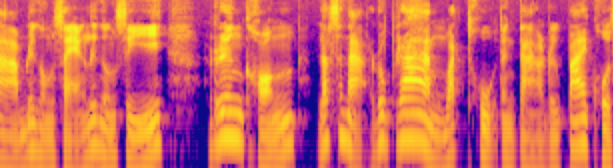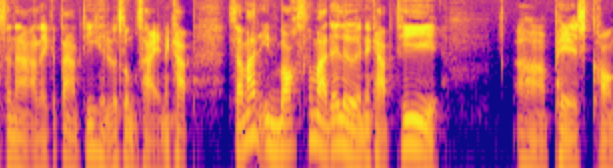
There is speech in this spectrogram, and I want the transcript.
ตาม เรื่องของแสงเรื่องของสี เรื่องของลักษณะรูปร่างวัตถุต่างๆ หรือป้ายโฆษณาอะไรก็ตามที่เห็นแล้วสงสัยนะครับ สามารถ inbox เข้ามาได้เลยนะครับที่เพจของ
